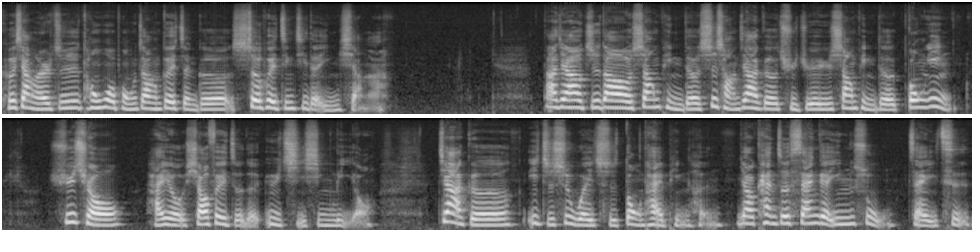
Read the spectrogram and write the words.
可想而知，通货膨胀对整个社会经济的影响啊。大家要知道，商品的市场价格取决于商品的供应、需求，还有消费者的预期心理哦。价格一直是维持动态平衡，要看这三个因素。再一次，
